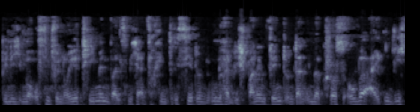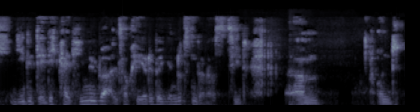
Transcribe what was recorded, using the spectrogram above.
bin ich immer offen für neue Themen, weil es mich einfach interessiert und unheimlich spannend finde und dann immer Crossover eigentlich jede Tätigkeit hinüber als auch herüber ihren Nutzen daraus zieht. Ähm, und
